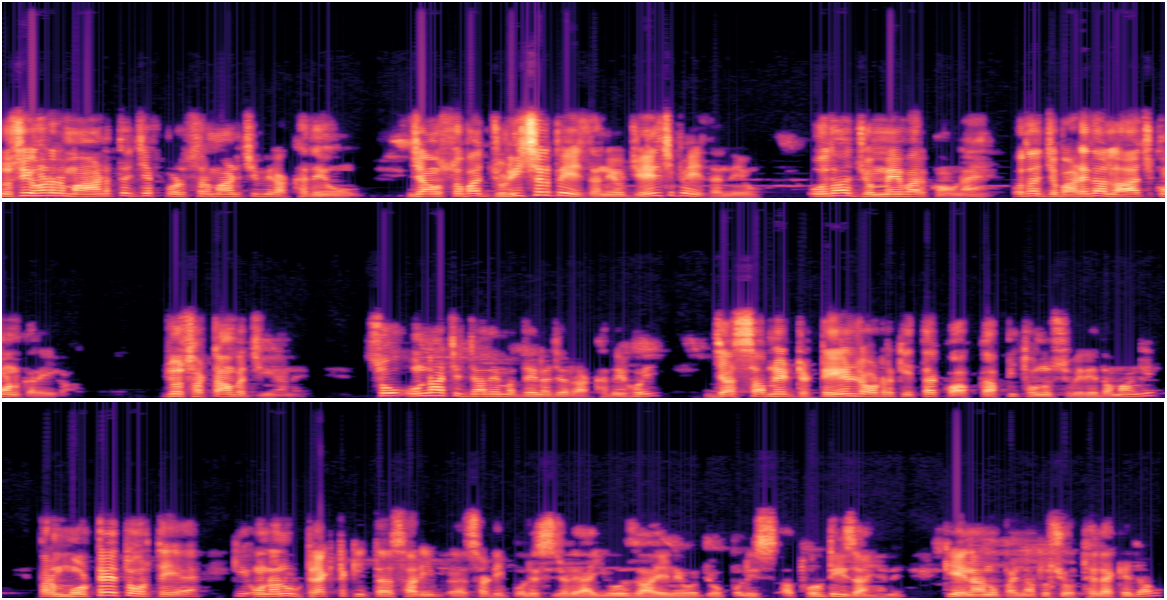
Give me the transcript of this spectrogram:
ਤੁਸੀਂ ਹੁਣ ਰਿਮਾਂਡ ਤੇ ਜੇ ਪੁਲਿਸ ਰਿਮਾਂਡ 'ਚ ਵੀ ਰੱਖਦੇ ਹੋ, ਜਾਂ ਉਸ ਤੋਂ ਬਾਅਦ ਜੁਡੀਸ਼ੀਅਲ ਭੇਜ ਦਿੰਦੇ ਹੋ, ਜੇਲ੍ਹ 'ਚ ਭੇਜ ਦਿੰਦੇ ਹੋ, ਉਹਦਾ ਜ਼ਿੰਮੇਵਾਰ ਕੌਣ ਹੈ? ਉਹਦਾ ਜਬਾੜੇ ਦਾ ਇਲਾਜ ਕੌਣ ਕਰੇਗਾ, ਜੋ ਸੱਟਾਂ ਵੱਜੀਆਂ ਨੇ? ਸੋ ਉਹਨਾਂ ਚੀਜ਼ਾਂ ਦੇ ਮੱਦੇਨਜ਼ਰ ਰੱਖਦੇ ਹੋਏ ਜੱਜ ਸਾਹਿਬ ਨੇ ਡਿਟੇਲਡ ਆਰਡਰ ਕੀਤਾ ਕਾਪ ਕਾਪੀ ਤੁਹਾਨੂੰ ਸਵੇਰੇ ਦਵਾਂਗੇ। ਪਰ ਮੋٹے ਤੌਰ ਤੇ ਹੈ ਕਿ ਉਹਨਾਂ ਨੂੰ ਡਾਇਰੈਕਟ ਕੀਤਾ ਸਾਰੀ ਸਾਡੀ ਪੁਲਿਸ ਜਿਹੜੇ ਆਈਓਜ਼ ਆਏ ਨੇ, ਉਹ ਜੋ ਪੁਲਿਸ ਅਥਾਰਟੀਆਂ ਆਈਆਂ ਨੇ, ਕਿ ਇਹਨਾਂ ਨੂੰ ਪਹਿਲਾਂ ਤੁਸੀਂ ਉੱਥੇ ਲੈ ਕੇ ਜਾਓ।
